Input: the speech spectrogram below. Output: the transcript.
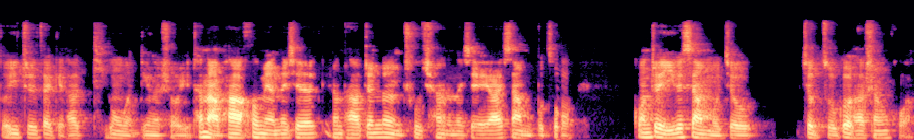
都一直在给他提供稳定的收益。他哪怕后面那些让他真正出圈的那些 AI 项目不做，光这一个项目就就足够他生活。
